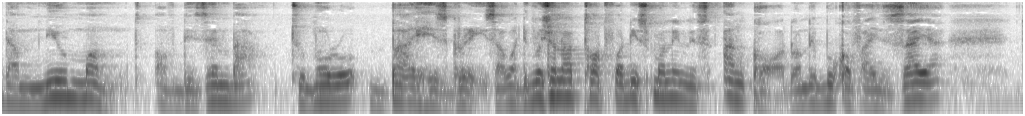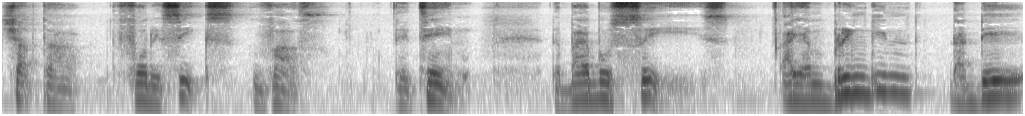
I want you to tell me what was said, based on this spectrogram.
the new month of December tomorrow by His grace. Our devotional thought for this morning is anchored on the book of Isaiah, chapter 46, verse 13. The Bible says, I am bringing the day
